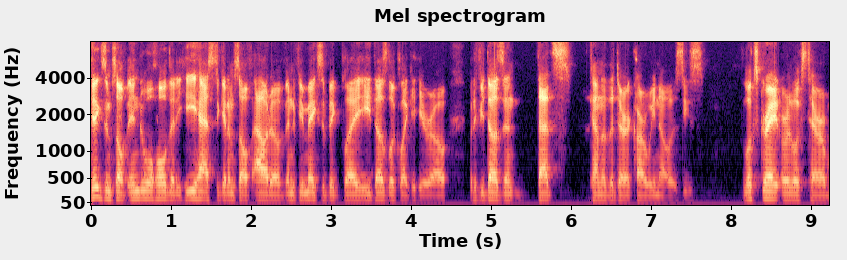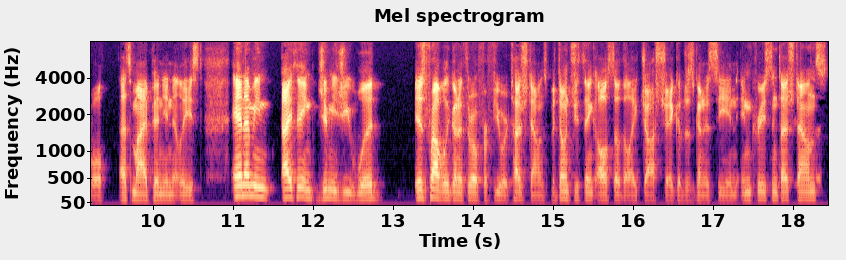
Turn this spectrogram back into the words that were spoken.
digs himself into a hole that he has to get himself out of. And if he makes a big play, he does look like a hero. But if he doesn't, that's kind of the Derek Carr we know is he's looks great or looks terrible. That's my opinion, at least. And I mean, I think Jimmy G would is probably going to throw for fewer touchdowns. But don't you think also that like Josh Jacobs is going to see an increase in touchdowns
